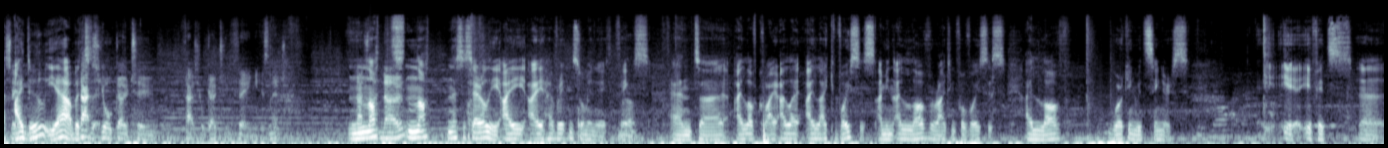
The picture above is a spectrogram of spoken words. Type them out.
as I do. Yeah, but That's your go-to. That's your go-to thing, isn't it? That's- not no? not necessarily. I I have written so many things, and uh, I love choir. I like I like voices. I mean, I love writing for voices. I love working with singers. I- If it's uh,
